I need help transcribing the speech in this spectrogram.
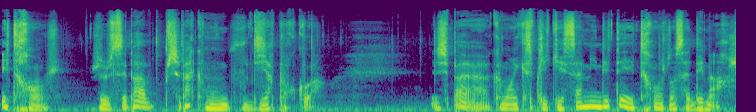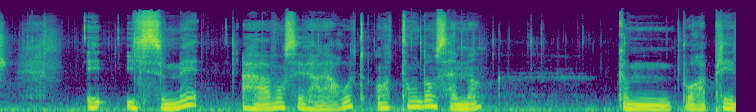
étrange. Je ne sais pas, je sais pas comment vous dire pourquoi. Je sais pas comment expliquer ça, mais il était étrange dans sa démarche. Et il se met à avancer vers la route en tendant sa main comme pour appeler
